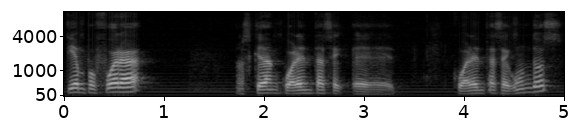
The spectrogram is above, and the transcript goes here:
Tiempo fuera, nos quedan 40, 40 eh, segundos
